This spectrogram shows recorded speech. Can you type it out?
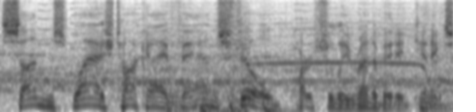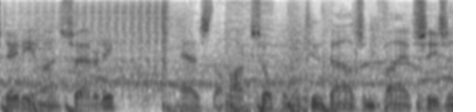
Sun-splashed Hawkeye fans filled partially renovated Kinnick Stadium on Saturday as the Hawks opened the 2005 season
